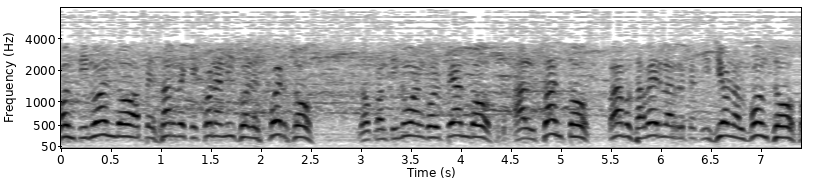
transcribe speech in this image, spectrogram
continuando a pesar de que Conan hizo el esfuerzo. Lo continúan golpeando al santo. Vamos a ver la repetición, Alfonso.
